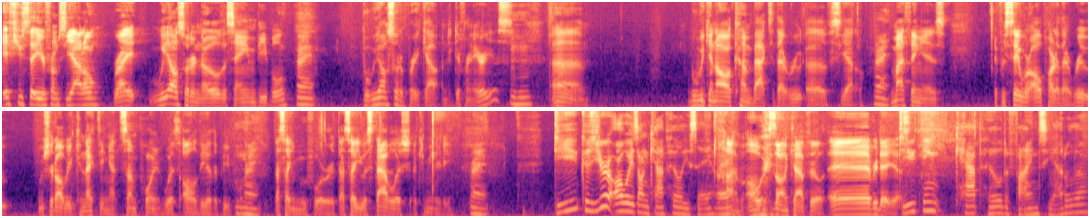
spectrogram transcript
if you say you're from Seattle, right? We all sort of know the same people, Right. but we all sort of break out into different areas. Mm-hmm. Um, but we can all come back to that root of Seattle. Right. My thing is, if we say we're all part of that root, we should all be connecting at some point with all the other people. Right. That's how you move forward. That's how you establish a community. Right. Do you? Because you're always on Cap Hill, you say, right? I'm always on Cap Hill every day. Yes. Do you think Cap Hill defines Seattle though?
